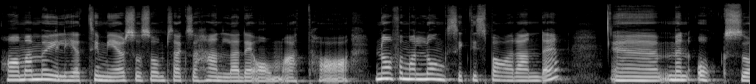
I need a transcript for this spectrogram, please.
Har man möjlighet till mer så som sagt så handlar det om att ha någon form av långsiktigt sparande. Eh, men också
